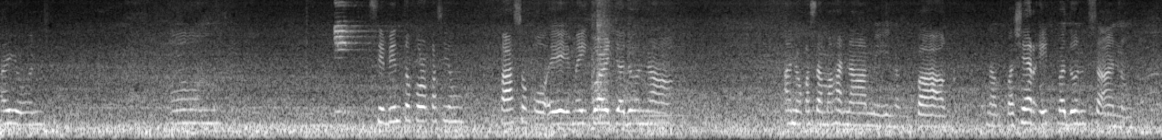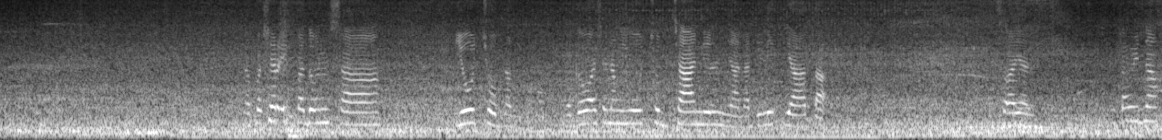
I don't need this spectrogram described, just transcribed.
Ayun. 7 to 4 kasi yung pasok ko. Eh, may gwardiya doon na ano, kasamahan namin. Nagpag, nagpa-share 8 pa doon sa ano. Nagpa-share 8 pa doon sa YouTube. Nag, nagawa siya ng YouTube channel niya. Na-delete yata. So, ayan. Tawid na ako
